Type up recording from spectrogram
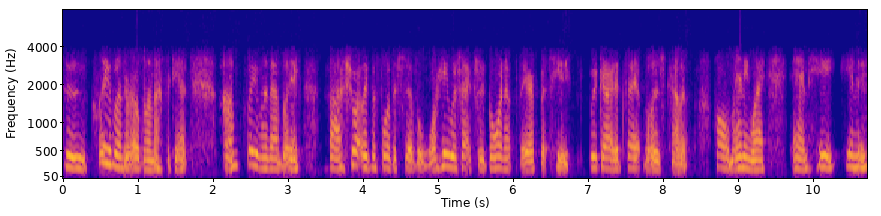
to Cleveland or Oberlin, I forget, um, Cleveland, I believe, uh, shortly before the Civil War. He was actually born up there, but he regarded Fayetteville as kind of home anyway, and he he and his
